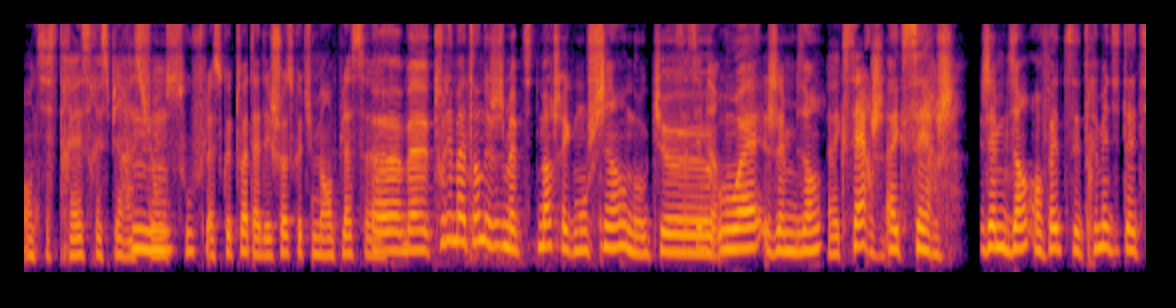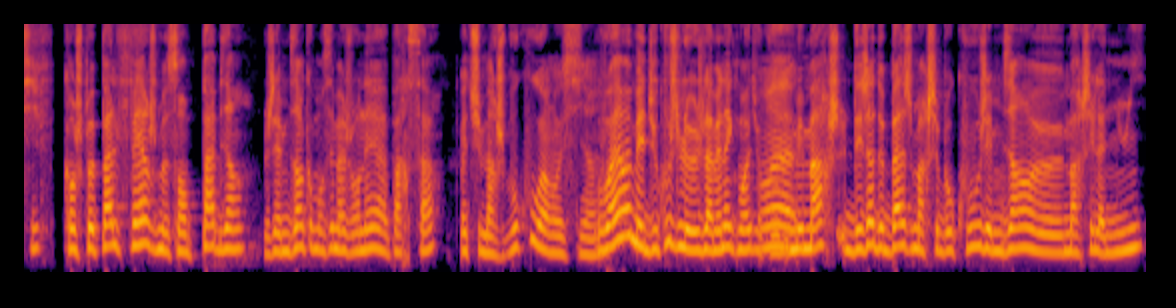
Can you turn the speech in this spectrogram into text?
anti-stress, respiration, Mhm. souffle. Est-ce que toi, tu as des choses que tu mets en place euh, Euh, bah, tous les matins, déjà, j'ai ma petite marche avec mon chien. Donc, euh, Ça, c'est bien. ouais, j'aime bien. avec Serge? Avec Serge. J'aime bien, en fait, c'est très méditatif. Quand je peux pas le faire, je me sens pas bien. J'aime bien commencer ma journée à part ça. Mais tu marches beaucoup hein, aussi. hein. Ouais, ouais, mais du coup, je le- je l'amène avec moi, du coup. Ouais. Mes marches, déjà de base, je marchais beaucoup. J'aime bien euh, marcher la nuit.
